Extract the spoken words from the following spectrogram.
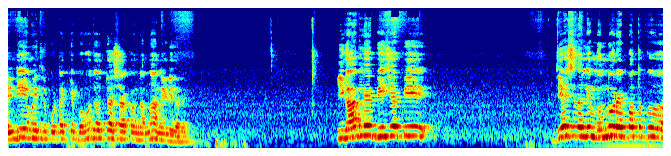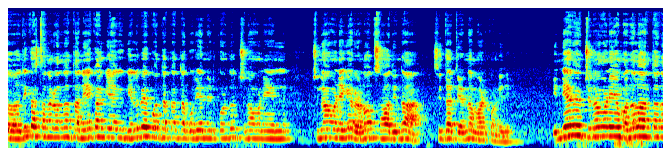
ಎನ್ ಡಿ ಎ ಮೈತ್ರಿಕೂಟಕ್ಕೆ ಬಹುದೊಡ್ಡ ಶಾಖವೊಂದನ್ನು ನೀಡಿದ್ದಾರೆ. ಈಗಾಗಲೇ ಬಿ ಜೆ ಪಿ ದೇಶದಲ್ಲಿ ಮುನ್ನೂರ ಎಪ್ಪತ್ತಕ್ಕೂ ಅಧಿಕ ಸ್ಥಾನಗಳನ್ನು ತಾನು ಏಕಾಂಗಿಯಾಗಿ ಗೆಲ್ಲಬೇಕು ಅಂತಕ್ಕಂಥ ಗುರಿಯನ್ನು ಇಟ್ಕೊಂಡು ಚುನಾವಣೆಯಲ್ಲಿ, ಚುನಾವಣೆಗೆ ರಣೋತ್ಸಾಹದಿಂದ ಸಿದ್ಧತೆಯನ್ನು ಮಾಡಿಕೊಂಡಿದೆ. ಇನ್ನೇನು ಚುನಾವಣೆಯ ಮೊದಲ ಹಂತದ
